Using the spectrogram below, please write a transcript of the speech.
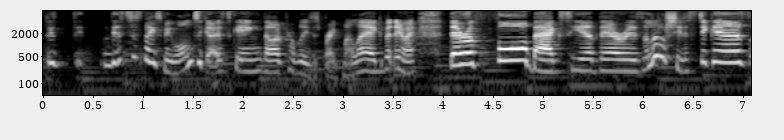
this just makes me want to go skiing, though I'd probably just break my leg. But anyway, there are four bags here. There is a little sheet of stickers,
